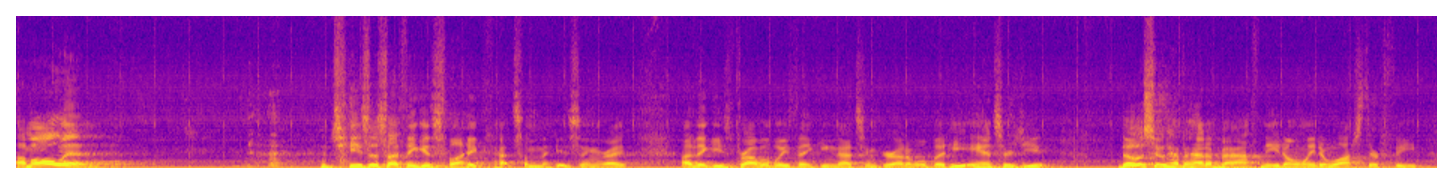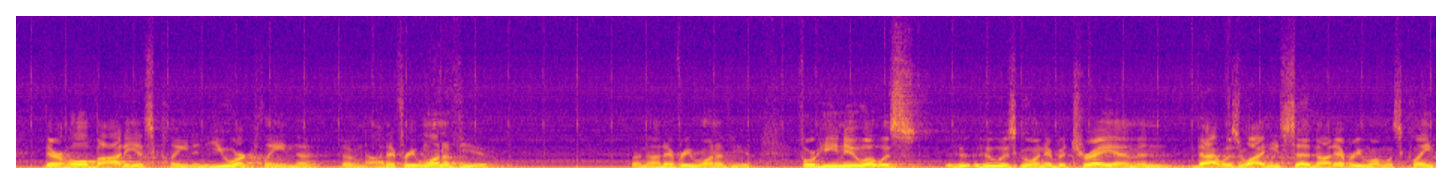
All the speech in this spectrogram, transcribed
I'm all in. Jesus, I think, is like, that's amazing, right? I think he's probably thinking that's incredible. But he answers, you, those who have had a bath need only to wash their feet. Their whole body is clean, and you are clean, though, though not every one of you. Though not every one of you. For he knew what was, who was going to betray him, and that was why he said not everyone was clean.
